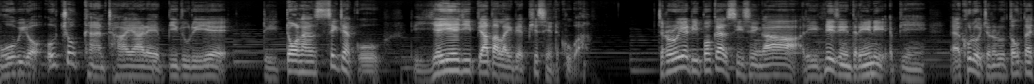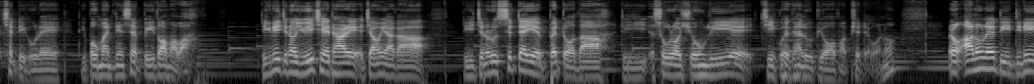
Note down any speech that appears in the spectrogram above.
မိုးပြီးတော့အုတ်ချုပ်ခံထားရတဲ့ပြည်သူတွေရဲ့ဒီတော်လှန်စိတ်ဓာတ်ကိုဒီရဲရဲကြီးပြသလိုက်တဲ့ဖြစ်စဉ်တစ်ခုပါကျွန်တော်တို့ရဲ့ဒီ podcast အစီအစဉ်ကဒီနေ့စဉ်သတင်းတွေအပြင် အဲအခုလိုကျွန်တော်တို့သုံးသပ်ချက်တွေကိုလည်းဒီပုံမှန်တင်ဆက်ပေးသွားမှာပါဒီကနေ့ကျွန်တော်ရွေးချယ်ထားတဲ့အကြောင်းအရာကဒီကျွန်တော်တို့စစ်တပ်ရဲ့ဘက်တော်သားဒီအဆိုတော်ယုံလေးရဲ့ခြေခွဲခန်းလို့ပြောမှာဖြစ်တယ်ပေါ့နော်အဲ့တော့အားလုံးလည်းဒီဒီနေ့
